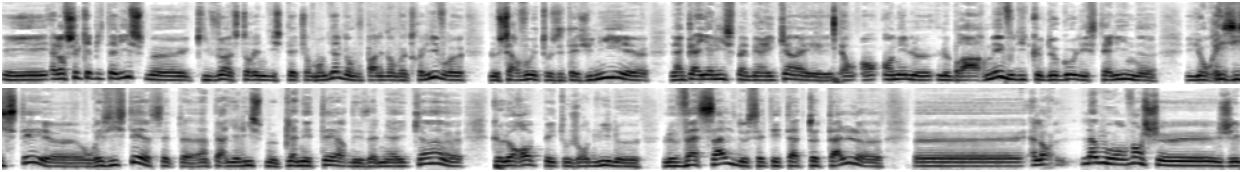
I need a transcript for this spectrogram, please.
Et alors, ce capitalisme euh, qui veut instaurer une dictature mondiale, dont vous parlez dans votre livre, euh, le cerveau est aux États-Unis, euh, l'impérialisme américain en, est le, bras armé. Vous dites que De Gaulle et Staline y ont résisté, ont résisté à cet impérialisme planétaire des Américains, que l'Europe est aujourd'hui le, vassal de cet État total. alors là où, en revanche, j'ai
